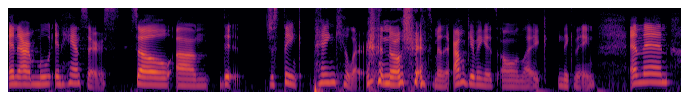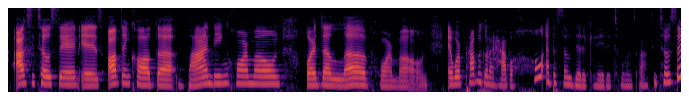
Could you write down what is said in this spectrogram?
and are mood enhancers. So, um, the, just think painkiller neurotransmitter. I'm giving its own like nickname. And then oxytocin is often called the bonding hormone or the love hormone. And we're probably going to have a whole episode dedicated towards oxytocin.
